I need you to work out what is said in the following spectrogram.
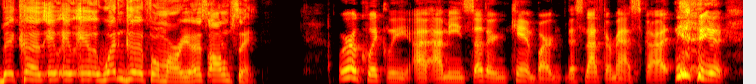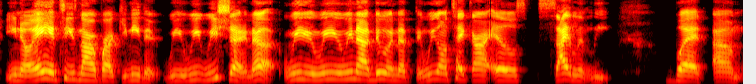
because it, it, it wasn't good for Mario. That's all I'm saying. Real quickly, I, I mean, Southern can't bark. That's not their mascot. you know, A and T's not barking either. We we we shutting up. We we we not doing nothing. We gonna take our L's silently. But um,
